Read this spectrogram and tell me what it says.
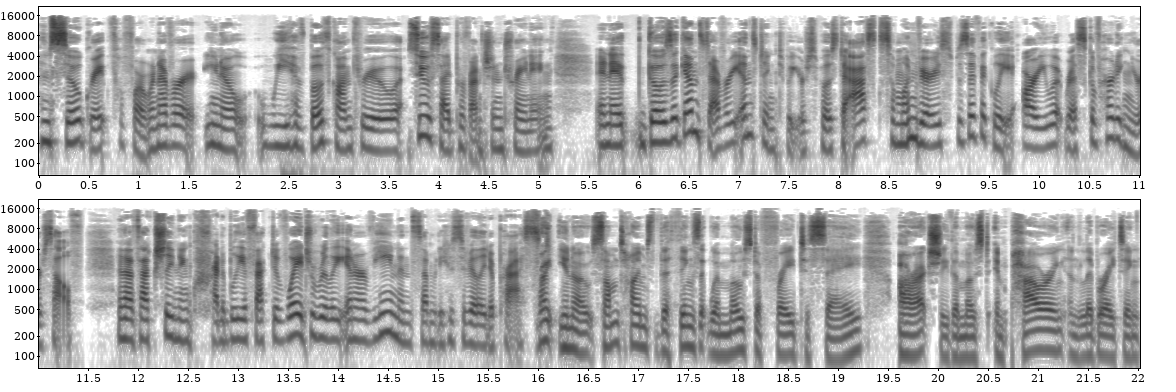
I'm so grateful for. Whenever, you know, we have both gone through suicide prevention training and it goes against every instinct, but you're supposed to ask someone very specifically, are you at risk of hurting yourself? And that's actually an incredibly effective way to really intervene in somebody who's severely depressed. Right. You know, sometimes the things that we're most afraid to say are actually the most empowering and liberating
